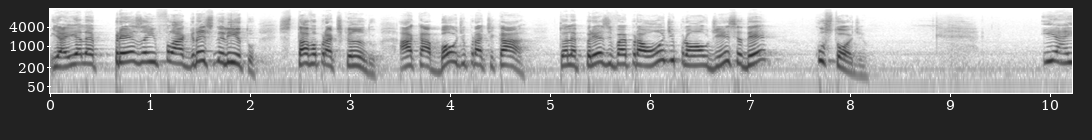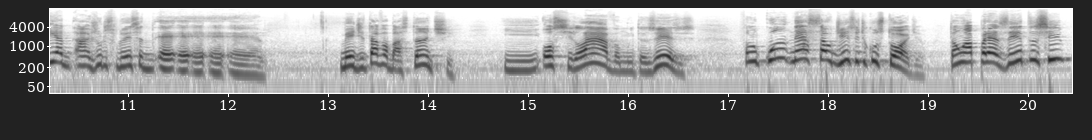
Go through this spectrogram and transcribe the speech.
E aí ela é presa em flagrante delito. Estava praticando, acabou de praticar. Então ela é presa e vai para onde? Para uma audiência de custódia. E aí a, a jurisprudência é, é, é, é meditava bastante e oscilava muitas vezes, falando nessa audiência de custódia. Então apresenta-se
